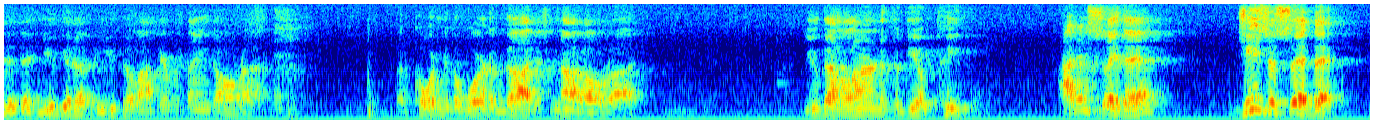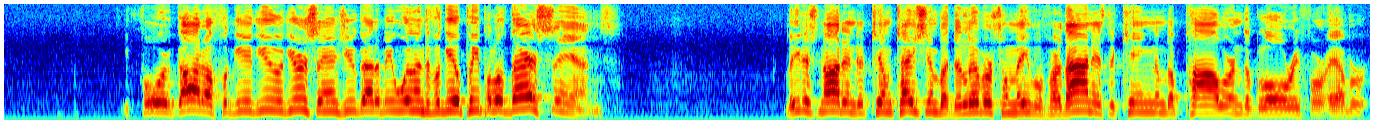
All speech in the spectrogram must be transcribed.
did that. And you get up and you feel like everything's all right. But according to the Word of God, it's not all right. You've got to learn to forgive people. I didn't say that. Jesus said that. Before God will forgive you of your sins, you've got to be willing to forgive people of their sins. Lead us not into temptation, but deliver us from evil. For thine is the kingdom, the power, and the glory forever.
